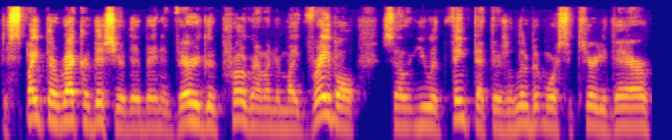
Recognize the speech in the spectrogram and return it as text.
Despite their record this year, they've been a very good program under Mike Vrabel. So you would think that there's a little bit more security there.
